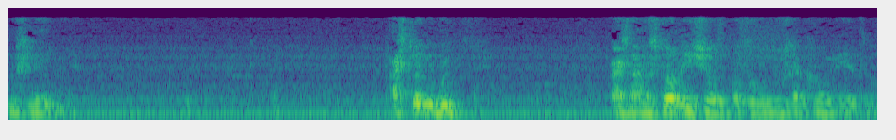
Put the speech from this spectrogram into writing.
мышления. А что-нибудь, а что еще способна душа, кроме этого?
